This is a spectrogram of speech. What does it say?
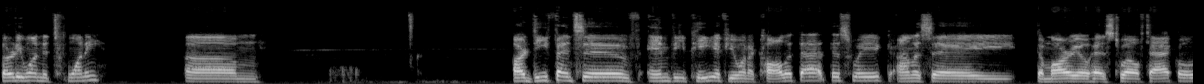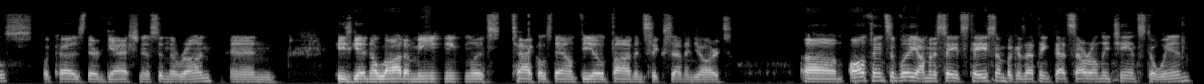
31 to 20. Um, our defensive MVP, if you want to call it that this week, I'm going to say Demario has 12 tackles because they're gashness in the run, and he's getting a lot of meaningless tackles downfield, five and six, seven yards. Um, offensively, I'm going to say it's Taysom because I think that's our only chance to win.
